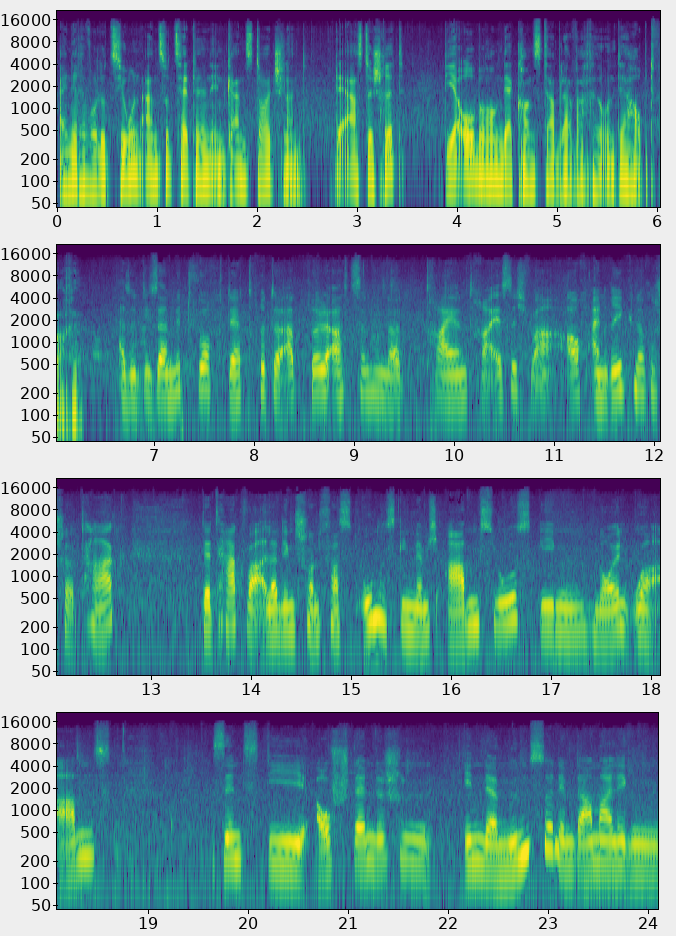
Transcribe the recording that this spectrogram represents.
eine Revolution anzuzetteln in ganz Deutschland. Der erste Schritt, die Eroberung der Konstablerwache und der Hauptwache. Also dieser Mittwoch, der 3. April 1833, war auch ein regnerischer Tag. Der Tag war allerdings schon fast um. Es ging nämlich abends los, gegen 9 Uhr abends sind die Aufständischen in der Münze, dem damaligen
